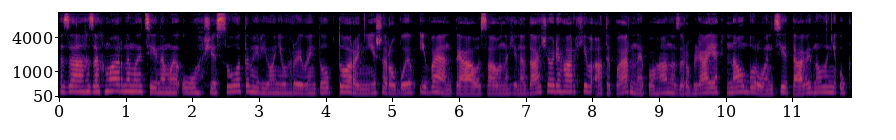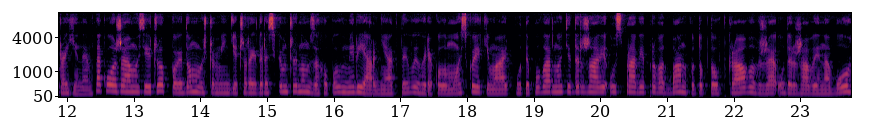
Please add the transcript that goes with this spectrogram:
за захмарними цінами у 600 мільйонів гривень. Тобто раніше робив івенти, а у саунах і на дачі олігархів, а тепер непогано заробляє на оборонці та відновленні України. Також Мосійчук повідомив, що Міндіч рейдерським чином захопив мільярдні активи Ігоря Коломойського, які мають бути повернуті державі у справі Приватбанку, тобто вкрав вже у держави набу.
